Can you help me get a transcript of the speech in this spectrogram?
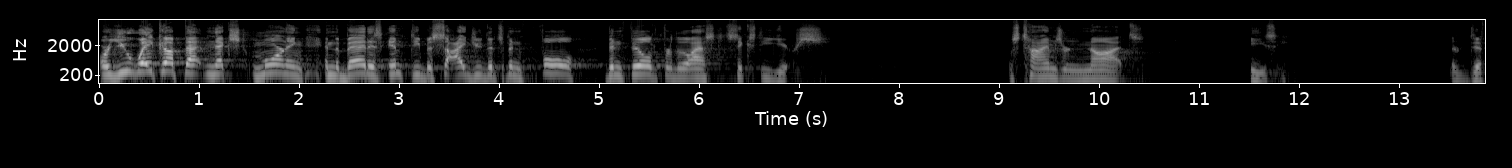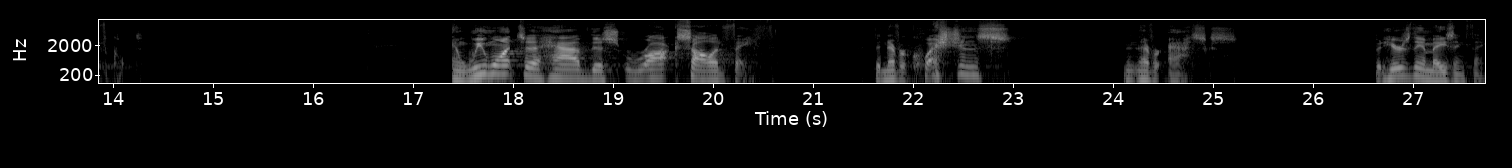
Or you wake up that next morning and the bed is empty beside you that's been full, been filled for the last 60 years. Those times are not easy. They're difficult. And we want to have this rock solid faith that never questions, that never asks. But here's the amazing thing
